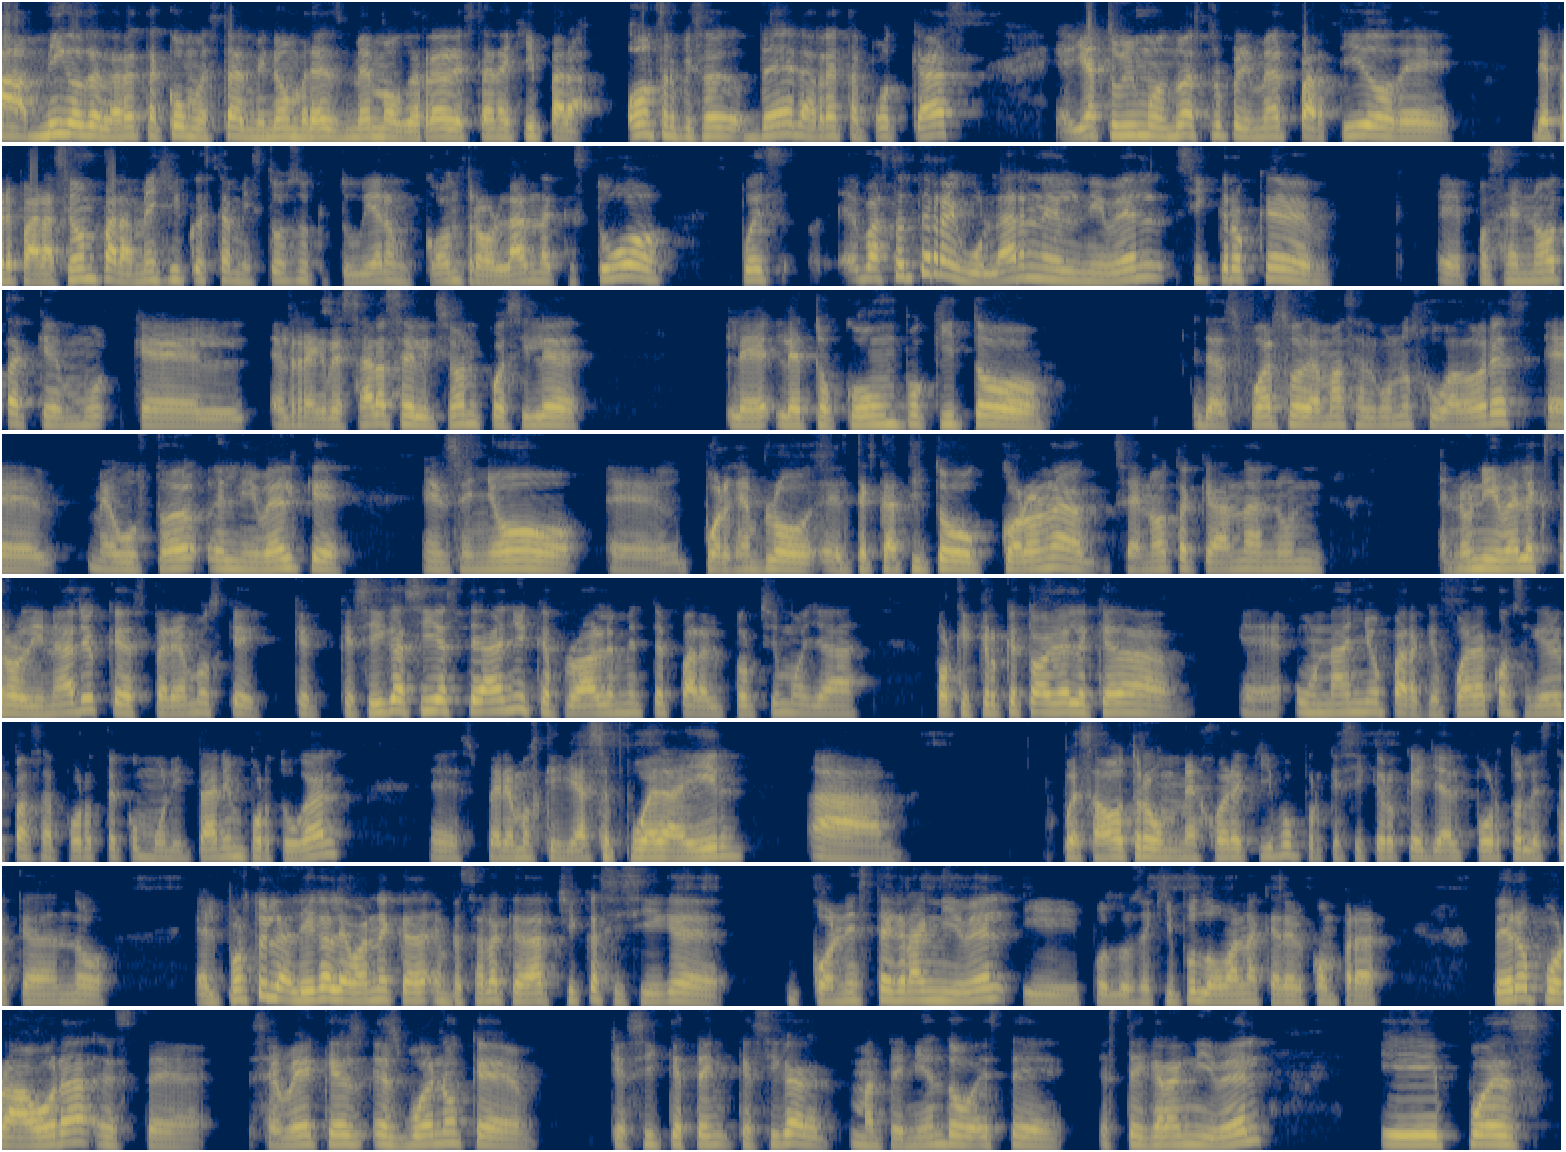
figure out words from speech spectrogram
Amigos de la Reta, ¿cómo están? Mi nombre es Memo Guerrero, están aquí para otro episodio de la Reta Podcast. Eh, ya tuvimos nuestro primer partido de, preparación para México, este amistoso que tuvieron contra Holanda, que estuvo pues eh, bastante regular en el nivel. Sí creo que eh, pues se nota que, el, regresar a selección pues sí le, le, tocó un poquito de esfuerzo además a algunos jugadores. me gustó el nivel que, enseñó, eh, por ejemplo, el Tecatito Corona, se nota que anda en un, en un nivel extraordinario, que esperemos que, que, siga así este año y que probablemente para el próximo ya, porque creo que todavía le queda eh, un año para que pueda conseguir el pasaporte comunitario en Portugal. Eh, esperemos que ya se pueda ir a, pues a otro mejor equipo, porque sí creo que ya el Porto le está quedando, el Porto y la liga le van a empezar a quedar chicas si sigue con este gran nivel y pues los equipos lo van a querer comprar pero por ahora este, se ve que es, bueno que, sí, que, que siga manteniendo este, este gran nivel. Y pues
